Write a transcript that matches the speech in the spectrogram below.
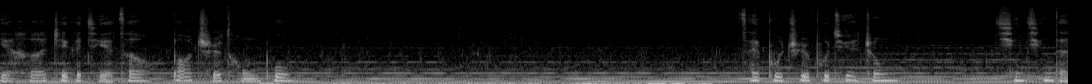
也和这个节奏保持同步，在不知不觉中，轻轻的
